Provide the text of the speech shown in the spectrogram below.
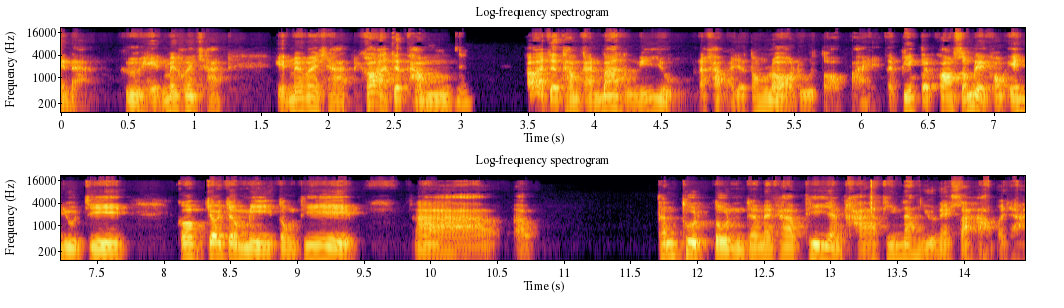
นอะ คือเห็นไม่ค่อยชัด เห็นไม่ค่อยชัดเขาอาจจะทำเขาอาจจะทำการบ้านตรงนี้อยู่นะครับ อาจจะต้องรอดูต่อไป แต่เพียงแต่ความสำเร็จของ NUG ก็จะจะมีตรงที่อ่าท่านทูตตุลใช่ไหมครับ ที่ยังคาที่นั่งอยู่ในสหประชา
